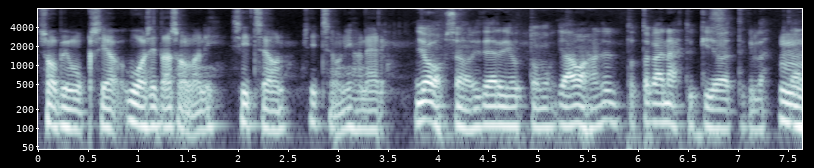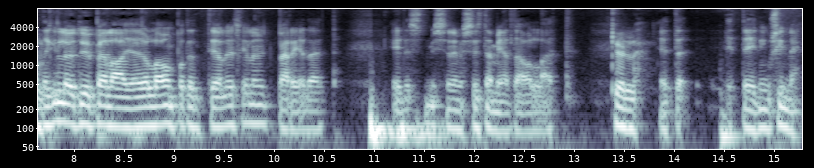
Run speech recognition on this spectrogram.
sopimuksia vuositasolla, niin sitten se, on, sit se on ihan eri. Joo, se on sitten eri juttu. Ja onhan se totta kai nähtykin jo, että kyllä mm. täältäkin löytyy pelaajia, jolla on potentiaalia siellä nyt pärjätä. Että ei tässä missä nimessä sitä mieltä olla, että, kyllä. että, että ei niin kuin sinne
